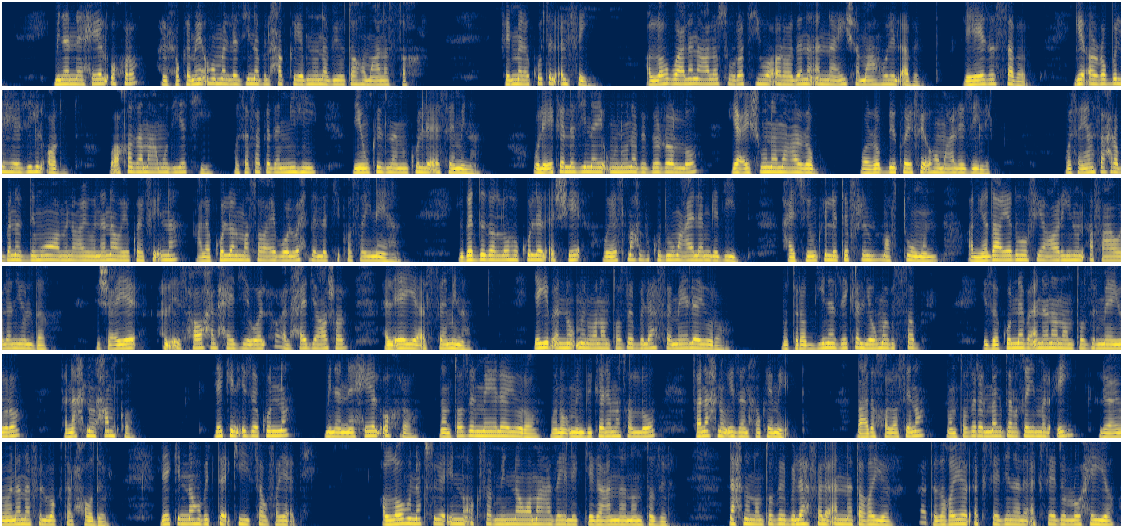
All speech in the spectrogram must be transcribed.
من الناحية الأخرى الحكماء هم الذين بالحق يبنون بيوتهم على الصخر. في الملكوت الألفي الله جعلنا على صورته وأرادنا أن نعيش معه للأبد. لهذا السبب جاء الرب لهذه الأرض وأخذ معموديته وسفك دمه لينقذنا من كل آثامنا. أولئك الذين يؤمنون ببر الله يعيشون مع الرب والرب يكافئهم على ذلك. وسيمسح ربنا الدموع من عيوننا ويكافئنا على كل المصاعب والوحدة التي قصيناها. يجدد الله كل الأشياء ويسمح بقدوم عالم جديد. حيث يمكن لطفل مفطوم أن يضع يده في عرين أفعى ولن يلدغ. إشعياء الإصحاح الحادي عشر الآية الثامنة. يجب أن نؤمن وننتظر بلهفة ما لا يرى. مترجين ذاك اليوم بالصبر. إذا كنا بأننا ننتظر ما يرى فنحن حمقى. لكن إذا كنا من الناحية الأخرى ننتظر ما لا يرى ونؤمن بكلمة الله فنحن إذا حكماء. بعد خلاصنا ننتظر المجد الغير مرئي لعيوننا في الوقت الحاضر لكنه بالتأكيد سوف يأتي. الله نفسه يئن أكثر منا ومع ذلك يجعلنا ننتظر. نحن ننتظر بلهفة لأن نتغير تتغير أجسادنا لأجساد الروحية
